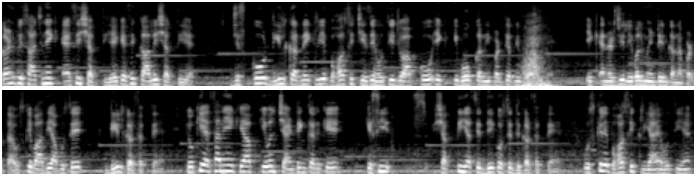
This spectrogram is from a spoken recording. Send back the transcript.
कर्ण पिसाचने एक ऐसी शक्ति है, एक ऐसी काली शक्ति है जिसको डील करने के लिए बहुत सी चीज़ें होती है जो आपको एक इवोक करनी पड़ती है अपनी बॉडी में। एक एनर्जी लेवल मेंटेन करना पड़ता है। उसके बाद ही आप उसे डील कर सकते हैं। क्योंकि ऐसा नहीं है कि आप केवल चैंटिंग करके किसी शक्ति या सिद्धि को सिद्ध कर सकते हैं। उसके लिए बहुत सी क्रियाएँ होती हैं।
